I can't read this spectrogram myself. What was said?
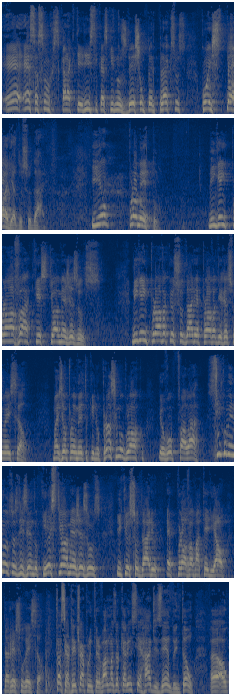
é, essas são as características que nos deixam perplexos com a história do sudário. E eu prometo ninguém prova que este homem é Jesus. Ninguém prova que o sudário é prova de ressurreição. Mas eu prometo que no próximo bloco eu vou falar cinco minutos dizendo que este homem é Jesus e que o sudário é prova material da ressurreição. Tá certo, a gente vai para o intervalo, mas eu quero encerrar dizendo, então, uh, uh,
